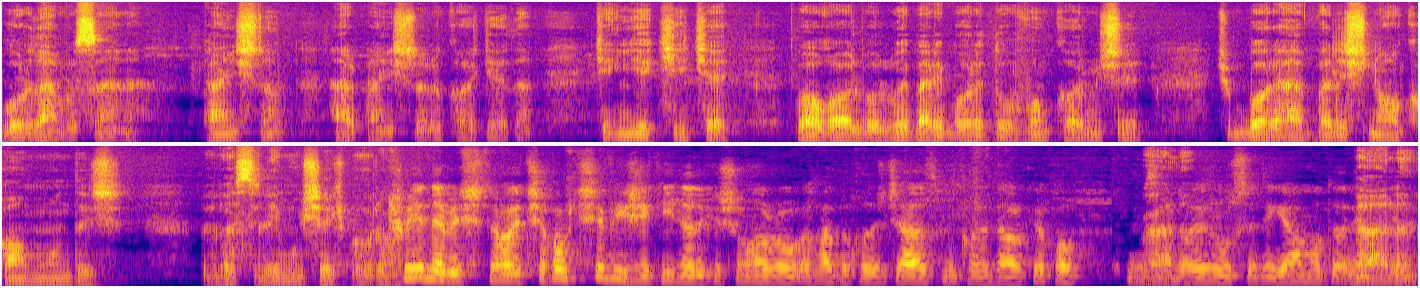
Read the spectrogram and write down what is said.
بردم رو صحنه. پنج تا هر پنج تا رو کار کردم. که این یکی که با قالبلوه برای بار دوم کار میشه چون بار اولش ناکام موندش به وسیله موشک باران. توی نوشته های چخوف چه ویژگی داره که شما رو اینقدر به خود جذب می‌کنه؟ در که خب های روس دیگه هم داریم. بله.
